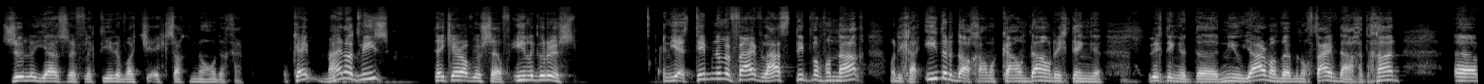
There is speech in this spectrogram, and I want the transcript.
zullen juist reflecteren wat je exact nodig hebt. Oké, mijn advies Take care of yourself. Innerlijke rust. En yes, tip nummer 5, laatste tip van vandaag. Want ik ga iedere dag gaan we countdown richting, richting het uh, nieuwjaar. Want we hebben nog vijf dagen te gaan. Uh,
